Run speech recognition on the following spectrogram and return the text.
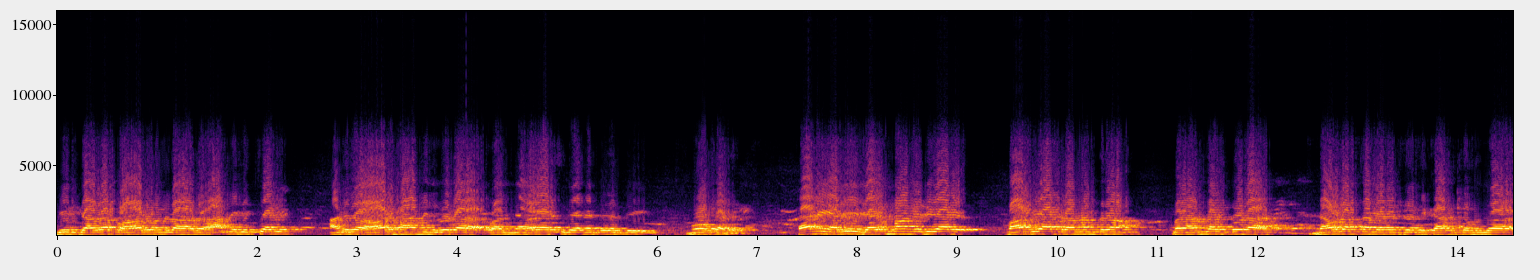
మీకు దాదాపు ఆరు వందల ఆరు హామీలు ఇచ్చారు. అందులో ఆరు హామీలు కూడా వాళ్ళు నెరవేర్చలేనటువంటి మోకాలు. కానీ అదే జగన్మోహన్ రెడ్డి గారు పాదయాత్ర అనంతరం మరి అందరం కూడా నవరత్నాలైనటువంటి కార్యక్రమం ద్వారా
